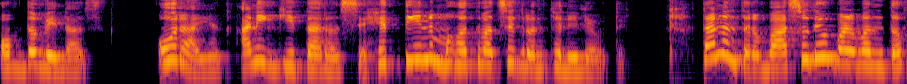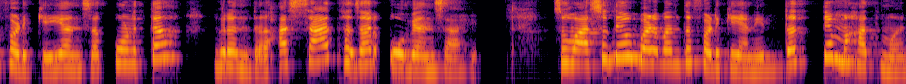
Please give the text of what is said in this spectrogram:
of the Vedas Orion आणि गीता रहस्य हे तीन महत्त्वाचे ग्रंथ लिहिले होते. त्यानंतर वासुदेव बळवंत फडके यांचा कोणता ग्रंथ हा सात हजार ओव्यांचा आहे. सो वासुदेव बळवंत फडके यांनी दत्त महात्मन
